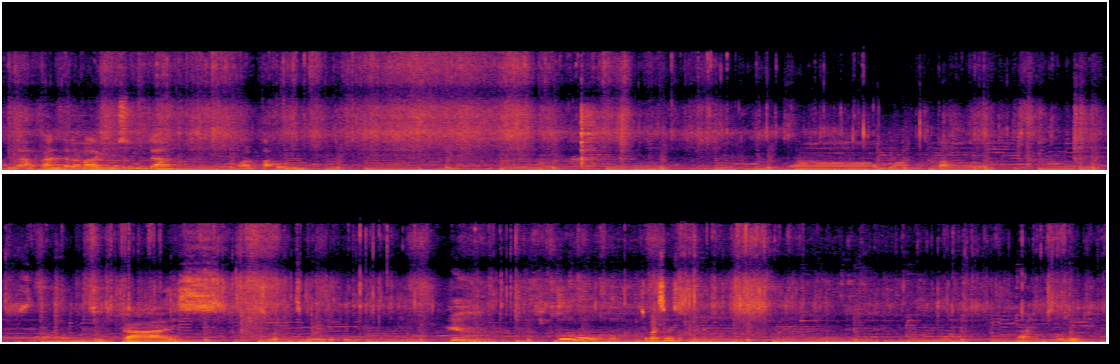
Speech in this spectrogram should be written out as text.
Mendangkan dalam lagi musim muda Awal tahun Wow mantap. Setengah inci guys Coba coba dia punya. Coba masuk tangan. Nah Wih,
